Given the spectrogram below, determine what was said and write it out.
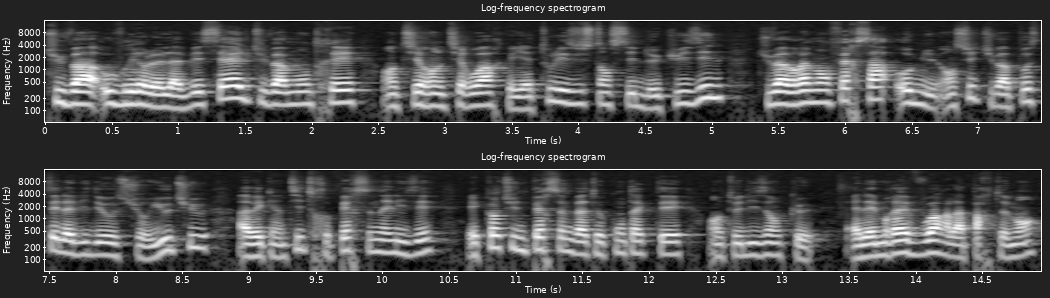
tu vas ouvrir le lave-vaisselle, tu vas montrer en tirant le tiroir qu'il y a tous les ustensiles de cuisine, tu vas vraiment faire ça au mieux. Ensuite, tu vas poster la vidéo sur YouTube avec un titre personnalisé et quand une personne va te contacter en te disant qu'elle aimerait voir l'appartement,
